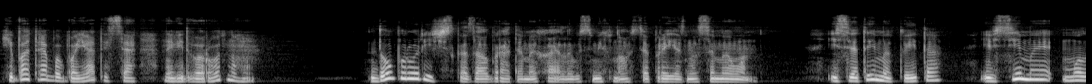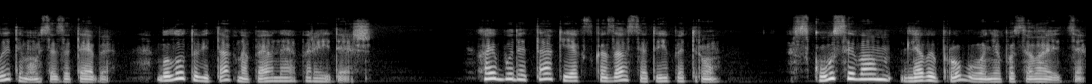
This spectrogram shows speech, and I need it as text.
Хіба треба боятися невідворотного? Добру річ, сказав брате Михайле, усміхнувся приязно Симеон. І святий Микита, і всі ми молитимемося за тебе. Було то відтак, напевне, перейдеш. Хай буде так, як сказав святий Петро. Скуси вам для випробування посилаються.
